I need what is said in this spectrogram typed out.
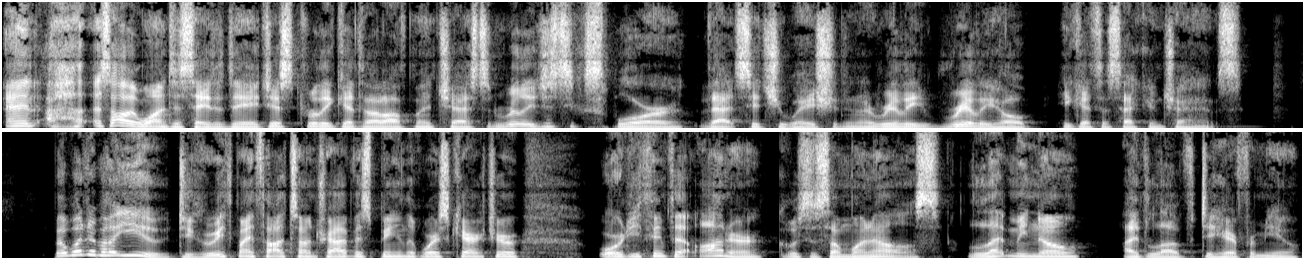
And uh, that's all I wanted to say today. Just really get that off my chest and really just explore that situation. And I really, really hope he gets a second chance. But what about you? Do you agree with my thoughts on Travis being the worst character? Or do you think that honor goes to someone else? Let me know. I'd love to hear from you.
